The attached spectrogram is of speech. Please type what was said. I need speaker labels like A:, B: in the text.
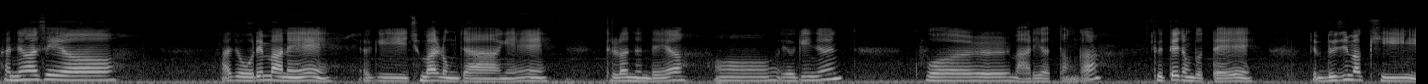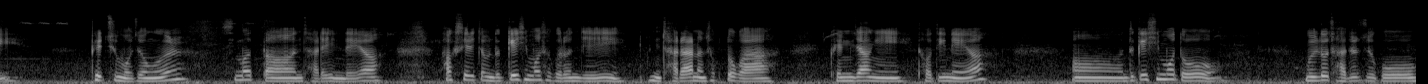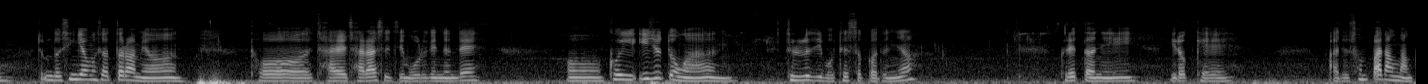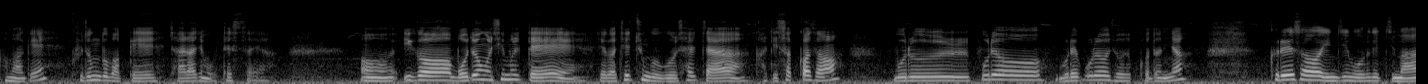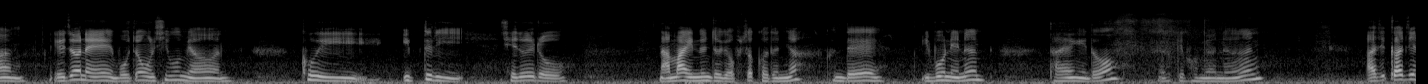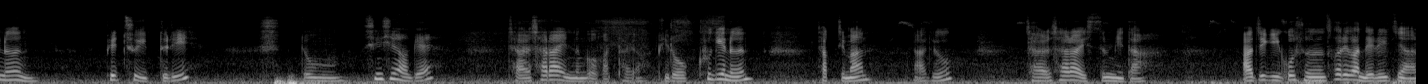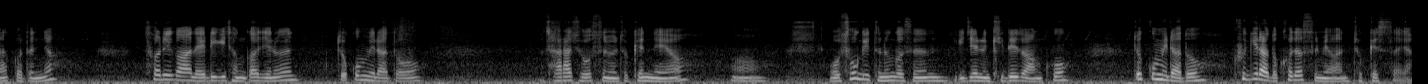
A: 안녕하세요. 아주 오랜만에 여기 주말 농장에 들렀는데요. 어, 여기는 9월 말이었던가? 그때 정도 때 좀 늦지막히 배추 모종을 심었던 자리인데요. 확실히 좀 늦게 심어서 그런지 자라는 속도가 굉장히 더디네요. 어, 늦게 심어도 물도 자주 주고 좀 더 신경을 썼더라면 더 잘 자랐을지 모르겠는데 어, 거의 2주 동안 들르지 못했었거든요. 그랬더니 이렇게 아주 손바닥만큼하게 그 정도밖에 자라지 못했어요. 어, 이거 모종을 심을 때 제가 제충국을 살짝 같이 섞어서 물을 뿌려 물에 뿌려 줬거든요. 그래서인지 모르겠지만 예전에 모종을 심으면 거의 잎들이 제대로 남아 있는 적이 없었거든요. 근데 이번에는 다행히도 이렇게 보면은 아직까지는 배추 잎들이 좀 싱싱하게 잘 살아 있는 것 같아요. 비록 크기는 작지만 아주 잘 살아 있습니다. 아직 이곳은 서리가 내리지 않았거든요. 서리가 내리기 전까지는 조금이라도 자라 주었으면 좋겠네요. 어, 뭐 속이 드는 것은 이제는 기대도 않고 조금이라도 크기라도 커졌으면 좋겠어요.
